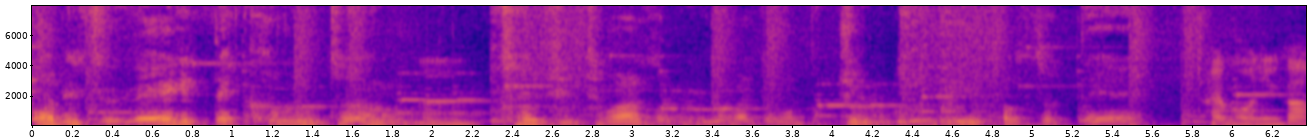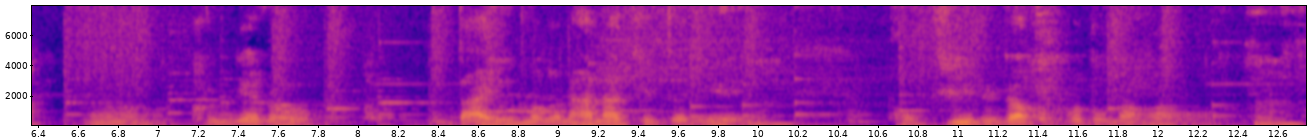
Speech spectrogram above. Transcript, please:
어렸을 때 애기 때 크면서 응. 젖이 좋아서 그래가지고 북줄북줄 예뻤을 때 할머니가. 응, 그런 게로 나이 먹은 하나씩들이 응. 복질이라고 보도나가고 응.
